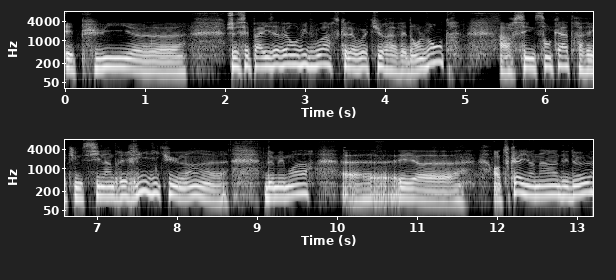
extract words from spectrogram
et puis, euh, je sais pas, ils avaient envie de voir ce que la voiture avait dans le ventre. Alors c'est une 104 avec une cylindrée ridicule hein, euh, de mémoire. Euh, et euh, en tout cas, il y en a un des deux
